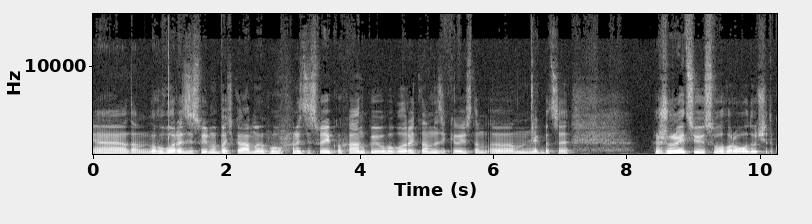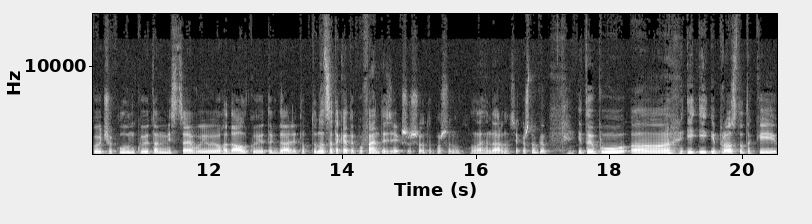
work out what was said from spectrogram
Е, там, говорить зі своїми батьками, говорить зі своєю коханкою, говорить там з якоюсь там, е, якби це. Жрицею свого роду, чи такою чаклункою там місцевою гадалкою і так далі. Тобто, ну це таке, типу, фентезі, якщо що, тому що ну, легендарна всяка штука. І, типу, е, і, і, і просто такий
